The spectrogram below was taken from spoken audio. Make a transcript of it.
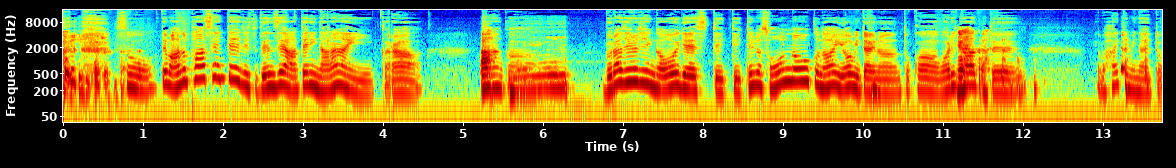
がいいんだろうな。そう。でもあのパーセンテージって全然当てにならないからあ、なんかブラジル人が多いですって言って言ってみたらそんな多くないよみたいなとか割とあって っぱ入ってみないと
